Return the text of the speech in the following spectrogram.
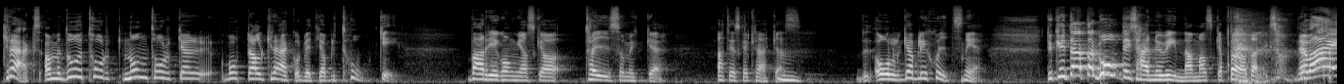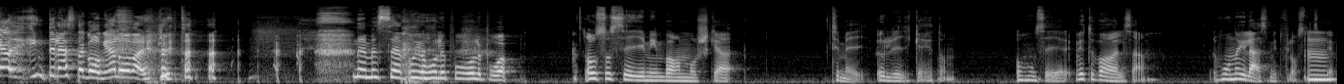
Kräks. Ja, men då tork, någon torkar bort all kräk. Och du vet, jag blir tokig. Varje gång jag ska ta i så mycket att jag ska kräkas. Olga blir skitsned. Du kan ju inte äta godis här nu innan man ska föda liksom. Jag bara, nej, jag- inte nästa gång, jag lovar. nej men sen, och jag håller på och håller på. Och så säger min barnmorska till mig, Ulrika heter hon. Och hon säger, vet du vad Elsa? Hon har ju läst mitt förlossningsbrev.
